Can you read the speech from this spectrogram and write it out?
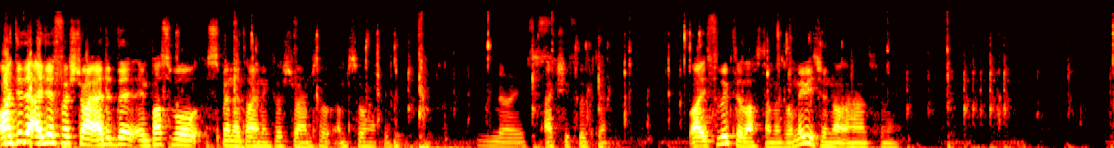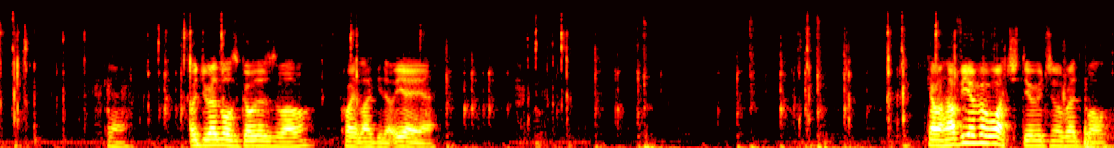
Oh, I did it. I did first try. I did the impossible spinner timing first try. I'm so I'm so happy. Nice. I actually fluked it. Well, I fluked it last time as well. Maybe it's just not hard for me. Okay. Oh, do Red Balls go as well? Quite laggy though. Yeah, yeah. Come on, have you ever watched the original Red Ball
